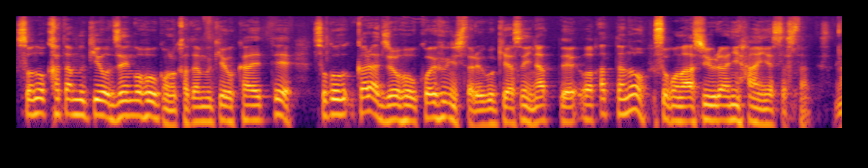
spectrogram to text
その傾きを前後方向の傾きを変えてそこから情報をこういうふうにしたら動きやすいなって分かったのをそこの足裏に反映させたんですね。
